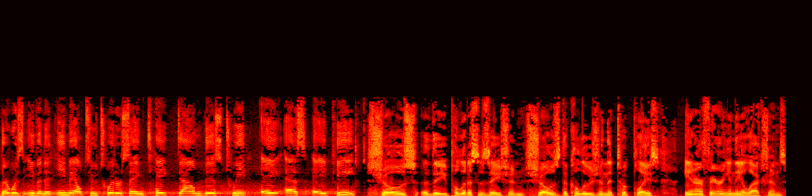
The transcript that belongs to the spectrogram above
There was even an email to Twitter saying, "Take down this tweet ASAP." Shows the politicization, shows the collusion that took place, interfering in the elections.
